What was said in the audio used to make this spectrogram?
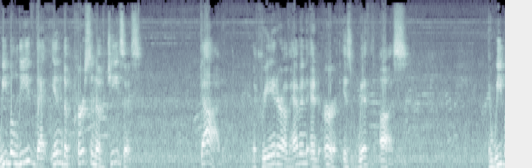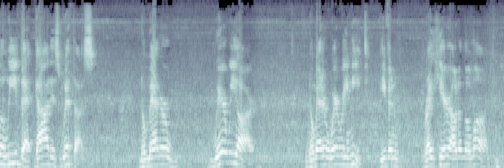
We believe that in the person of Jesus, God, the creator of heaven and earth, is with us. And we believe that God is with us no matter where we are, no matter where we meet, even right here out on the lawn.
